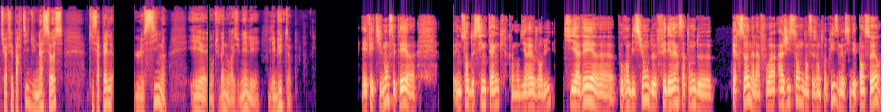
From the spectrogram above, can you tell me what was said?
tu as fait partie d'une assos qui s'appelle le CIM et dont tu vas nous résumer les, les buts. Effectivement, c'était une sorte de think tank, comme on dirait aujourd'hui, qui avait euh, pour ambition de fédérer un certain nombre de personnes à la fois agissantes dans ces entreprises, mais aussi des penseurs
